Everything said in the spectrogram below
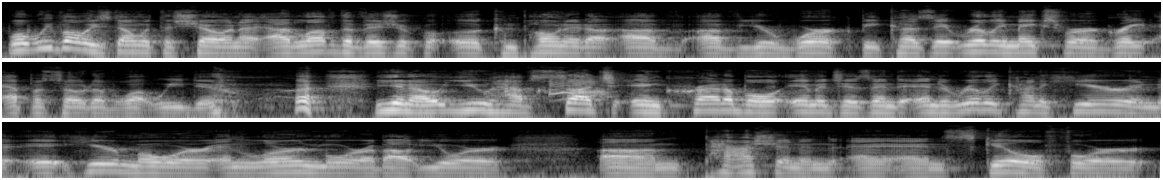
what we've always done with the show, and I, I love the visual component of of your work because it really makes for a great episode of what we do. you know, you have such incredible images, and and to really kind of hear and uh, hear more and learn more about your um, passion and, and, skill for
